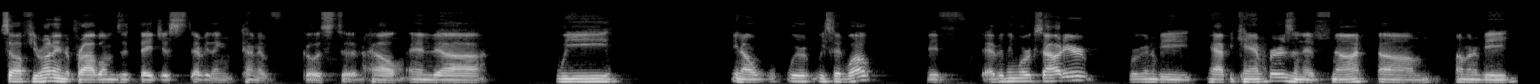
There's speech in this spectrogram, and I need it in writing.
So if you run into problems, they just everything kind of goes to hell. And uh, we you know, we we said, well, if everything works out here, we're going to be happy campers, and if not, um, I'm going to be,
